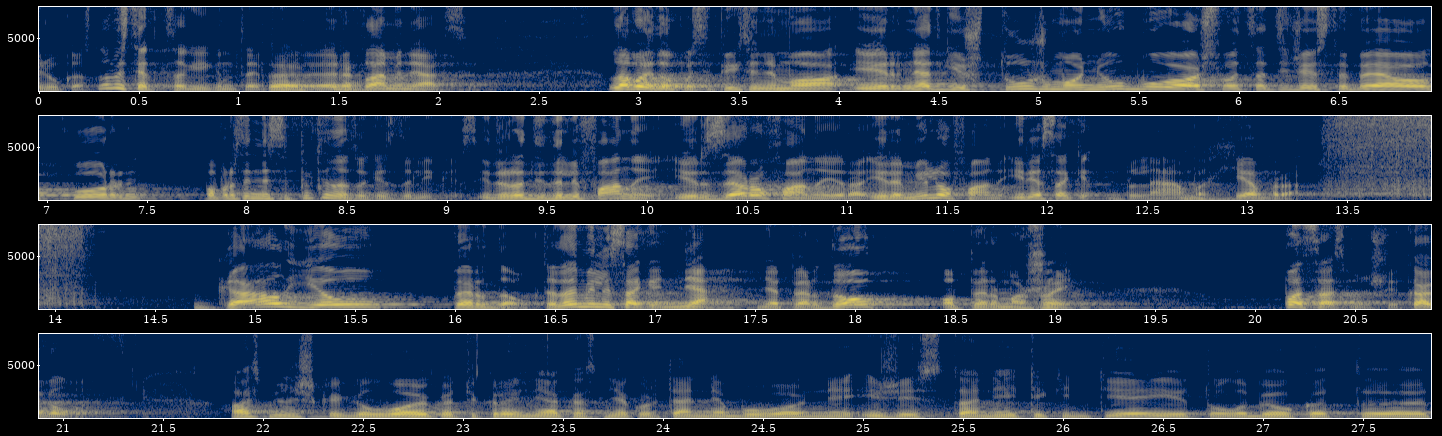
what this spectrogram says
triukas. Nu vis tiek, sakykime taip, Taip, taip, reklaminė akcija. Labai daug pasipiktinimo ir netgi iš tų žmonių buvo, aš vat atidžiai stebėjau, kur paprastai nesipiktina tokiais dalykais. Ir yra dideli fanai, ir Zero fanai yra, ir Emilio fanai. Ir jie sakė, blemba, Hebra. Gal jau per daug. Tada Emilis sakė, ne, ne per daug, o per mažai. Pats asmeniškai, ką galvoji? Asmeniškai galvoju, kad tikrai niekas niekur ten nebuvo nei įžeista, nei tikintieji, tuo labiau, kad e,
